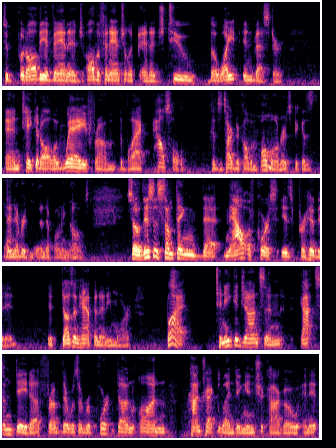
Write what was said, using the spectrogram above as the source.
to put all the advantage, all the financial advantage to the white investor and take it all away from the black household because it's hard to call them homeowners because yeah. they never do end up owning the homes. So this is something that now, of course, is prohibited. It doesn't happen anymore. But Tonika Johnson got some data from there was a report done on contract lending in Chicago, and it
